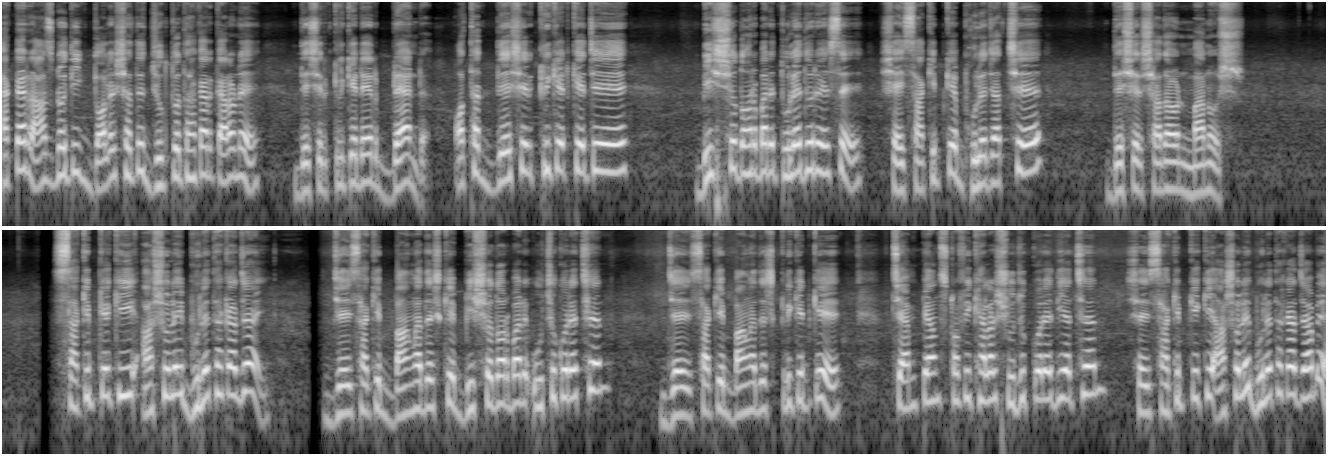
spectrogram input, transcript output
একটা রাজনৈতিক দলের সাথে যুক্ত থাকার কারণে দেশের ক্রিকেটের ব্র্যান্ড, অর্থাৎ দেশের ক্রিকেটকে যে বিশ্ব দরবারে তুলে ধরে এসে সেই সাকিবকে ভুলে যাচ্ছে দেশের সাধারণ মানুষ। সাকিবকে কি আসলেই ভুলে থাকা যায়? যেই সাকিব বাংলাদেশকে বিশ্ব দরবারে উঁচু করেছেন যে সাকিব বাংলাদেশ ক্রিকেটকে চ্যাম্পিয়ন্স ট্রফি খেলার সুযোগ করে দিয়েছেন, সেই সাকিবকে কি আসলে ভুলে থাকা যাবে?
